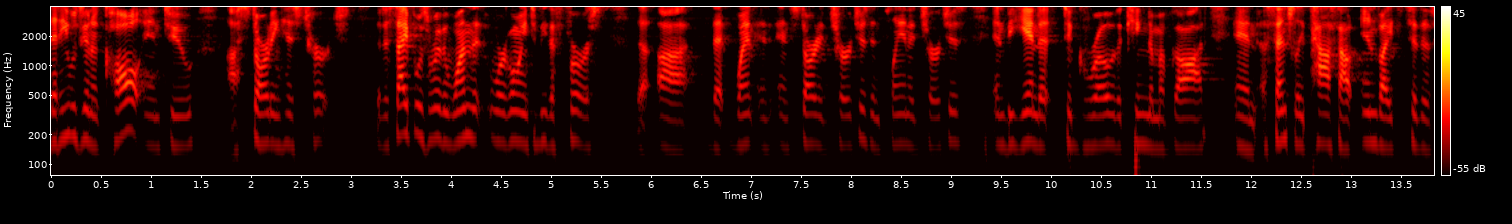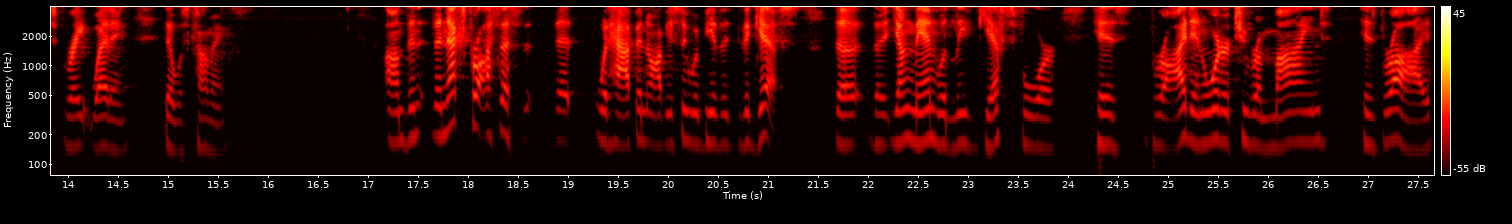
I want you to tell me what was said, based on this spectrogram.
that he was going to call into uh, starting his church. The disciples were the one that were going to be the first that, uh, that went and started churches and planted churches and began to, to grow the kingdom of God and essentially pass out invites to this great wedding that was coming. Um, the, the next process that, that would happen, obviously, would be the, the gifts. The, the young man would leave gifts for his bride in order to remind his bride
